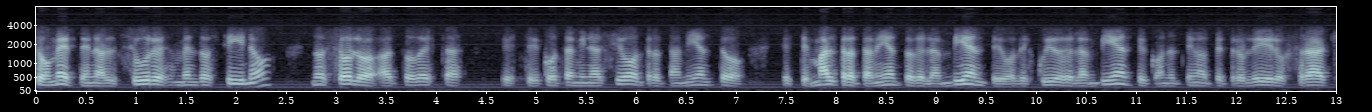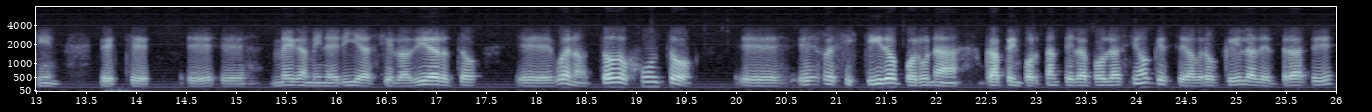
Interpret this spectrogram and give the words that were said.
someten al sur mendocino no solo a toda esta este, contaminación, tratamiento, este maltratamiento del ambiente o descuido del ambiente con el tema petrolero, fracking, este, eh, eh, mega minería cielo abierto, eh, bueno, todo junto eh, es resistido por una capa importante de la población que se abroquela detrás de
